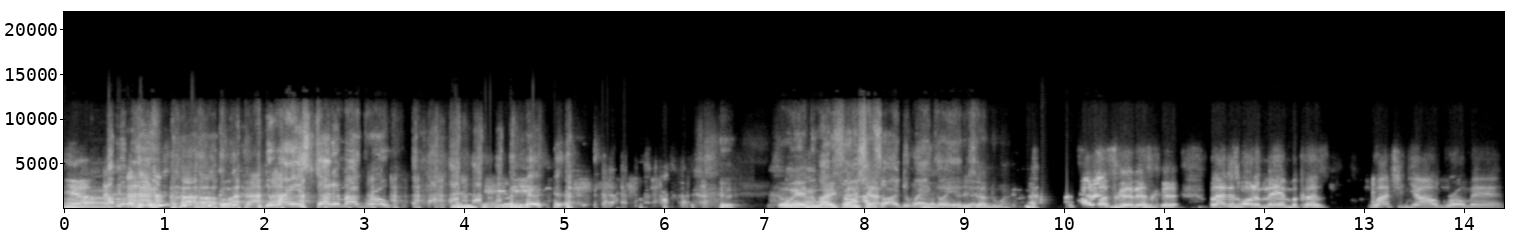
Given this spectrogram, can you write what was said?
Yeah. Oh, wow. Dwayne studied my growth. Go ahead, I'm Dwayne. sorry, Finish I'm up. sorry, Dwayne. Go ahead. Finish Dwayne. up, Dwayne. Oh, that's good. That's good. But I just want to, man, because watching y'all grow, man,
